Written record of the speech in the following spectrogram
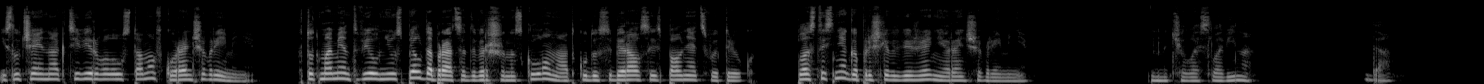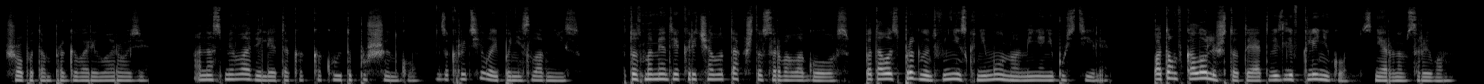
и случайно активировала установку раньше времени. В тот момент Вилл не успел добраться до вершины склона, откуда собирался исполнять свой трюк. Пласты снега пришли в движение раньше времени. Началась лавина? Да, шепотом проговорила Рози. Она смела Вилета, как какую-то пушинку, закрутила и понесла вниз. В тот момент я кричала так, что сорвала голос. Пыталась прыгнуть вниз к нему, но меня не пустили. Потом вкололи что-то и отвезли в клинику с нервным срывом.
